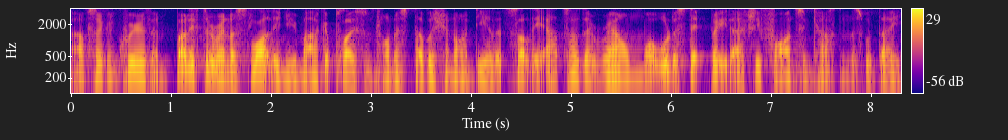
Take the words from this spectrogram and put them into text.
Uh, so you can query them. But if they're in a slightly new marketplace and trying to establish an idea that's slightly outside their realm, what would a step be to actually find some customers? Would they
